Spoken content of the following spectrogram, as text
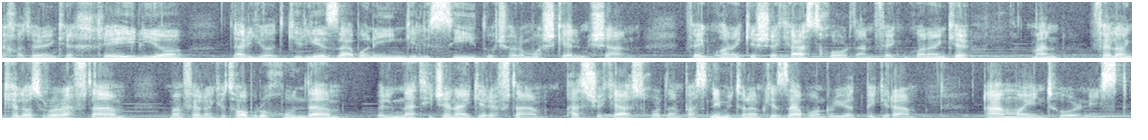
به خاطر اینکه خیلیا در یادگیری زبان انگلیسی دچار مشکل میشن. فکر می‌کنن که شکست خوردن. فکر می‌کنن که من فلان کلاس رو رفتم من فلان کتاب رو خوندم ولی نتیجه نگرفتم. پس شکست خوردم. پس نمی‌تونم که زبان رو یاد بگیرم. اما اینطور نیست.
